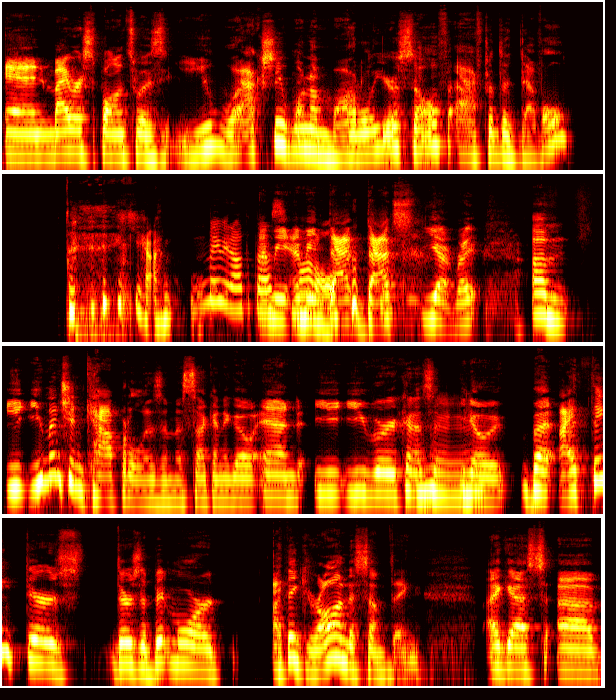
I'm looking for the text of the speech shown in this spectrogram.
And my response was, You actually want to model yourself after the devil? yeah, maybe not the best. I mean, model. I mean that that's yeah, right. Um, you, you, mentioned capitalism a second ago, and you, you were kind of mm-hmm. you know, but I think there's there's a bit more. I think you're on to something. I guess uh,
